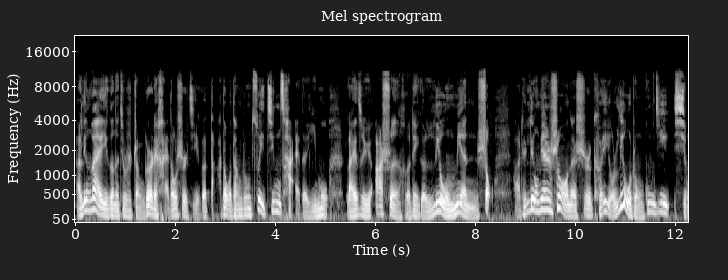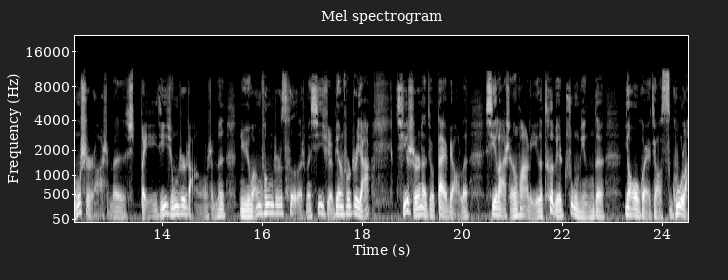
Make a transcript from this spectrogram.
啊。另外一个呢，就是整个这海斗士几个打斗当中最精彩的一幕，来自于阿顺和这个六面兽啊。这六面兽呢，是可以有六种攻击形式啊，什么北极熊之掌，什么女王蜂之刺，什么吸血蝙蝠之牙。其实呢，就代表了希腊神话一个特别著名的。妖怪叫斯库拉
